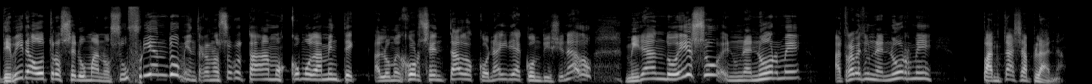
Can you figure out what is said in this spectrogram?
de ver a otro ser humano sufriendo mientras nosotros estábamos cómodamente, a lo mejor sentados con aire acondicionado, mirando eso en una enorme, a través de una enorme pantalla plana.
